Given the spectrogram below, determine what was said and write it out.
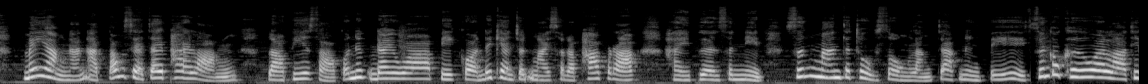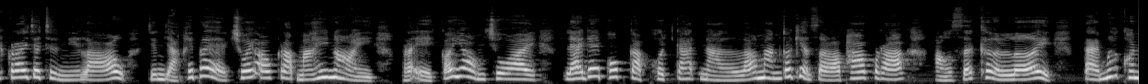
ๆไม่อย่างนั้นอาจต้องเสียใจภายหลังแล้วพี่สาวก็นึกได้ว่าปีก่อนได้เขียนจดหมายสารภาพรัก ให้เพื่อนสนิท ซึ่งมันจะถูกส่งหลังจากหนึ่งปี ซึ่งก็คือเวลาที่ใกล้จะถึงนี้แล้ว จึงอยากให้พระเอกช่วยเอากลับมาให้หน่อย พระเอกก็ยอมช่วย และได้พบกับพดการ์ดนั้น แล้วมันก็เขียนสารภาพรัก เอาเสียเขินเลย แต่เมื่อคน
